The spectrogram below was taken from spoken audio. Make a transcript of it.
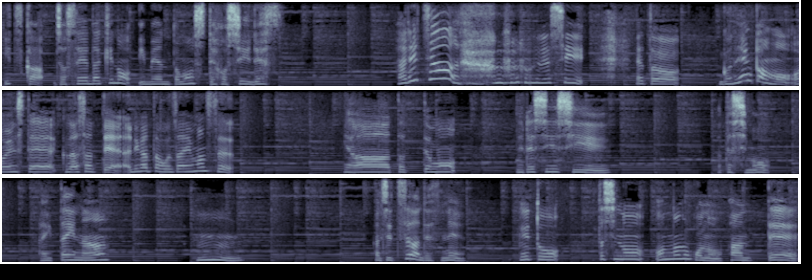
いつか女性だけのイベントもしてほしいですありちゃん 嬉しい。えっと、5年間も応援してくださってありがとうございます。いやー、とっても嬉しいし、私も会いたいな。うん。あ実はですね、えっと、私の女の子のファンって、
